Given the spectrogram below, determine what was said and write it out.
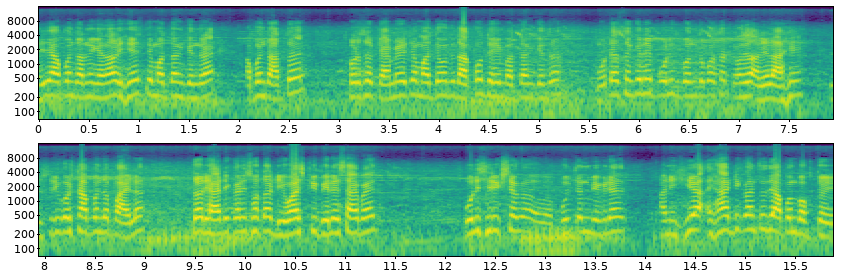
हे आपण जाणून घेणार हेच ते मतदान केंद्र आहे. आपण जातोय. थोडंसं कॅमेऱ्याच्या माध्यमातून दाखवतो हे मतदान केंद्र. मोठ्या संख्येने पोलीस बंदोबस्त ठेवण्यात आलेला आहे. दुसरी गोष्ट आपण जर पाहिलं तर ह्या ठिकाणी स्वतः D Y S P Bele Saheb आहेत. पोलीस निरीक्षक फुलचंद बेगडे आहेत आणि ह्या ह्या ठिकाणचं जे आपण बघतोय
